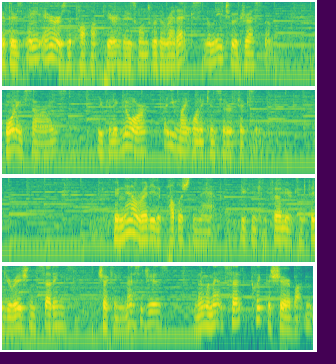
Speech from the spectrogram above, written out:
If there's any errors that pop up here, those ones with a red X, you'll need to address them. Warning signs you can ignore, but you might want to consider fixing. You're now ready to publish the map. You can confirm your configuration settings, check any messages, and then when that's set, click the Share button.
